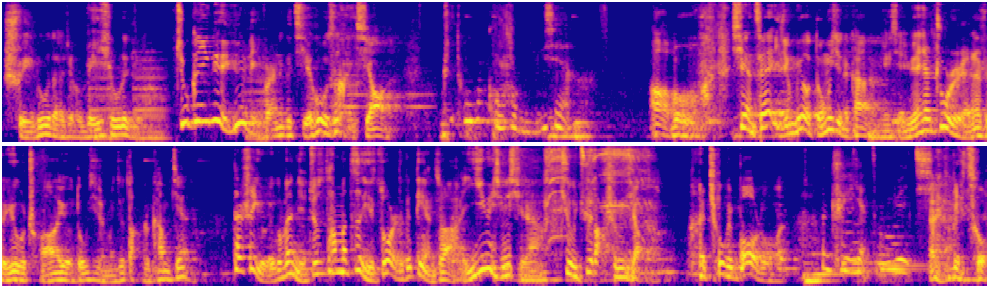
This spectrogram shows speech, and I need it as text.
水路的这个维修的地方，就跟越狱里边那个结构是很像的。这通风口好明显啊！啊不不不，现在已经没有东西了，看很明显。原先住着人的时候，又有床又有东西什么，就挡着看不见。但是有一个问题，就是他们自己做的这个电钻啊，一运行起来啊，就有巨大声响，就会暴露嘛。那可以演奏乐器。哎，没错，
